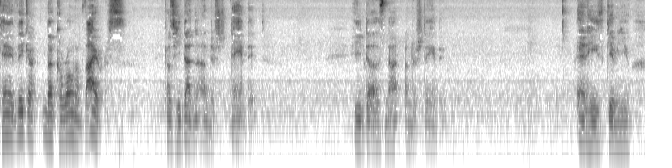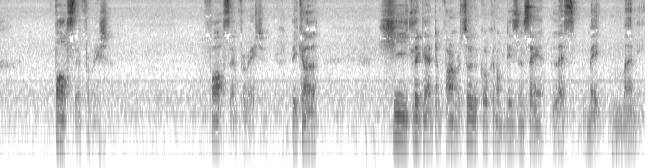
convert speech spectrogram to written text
can't think of the coronavirus because he doesn't understand it. He does not understand it. And he's giving you false information. False information. Because he's looking at the pharmaceutical companies and saying, let's make money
